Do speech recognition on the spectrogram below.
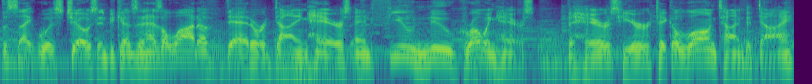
The site was chosen because it has a lot of dead or dying hairs and few new growing hairs. The hairs here take a long time to die,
